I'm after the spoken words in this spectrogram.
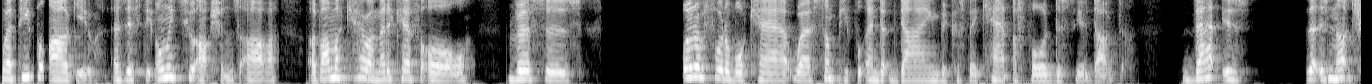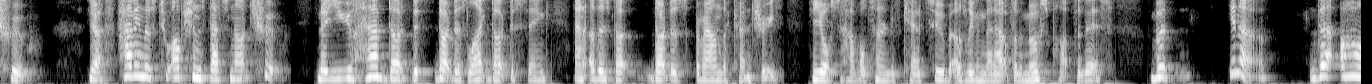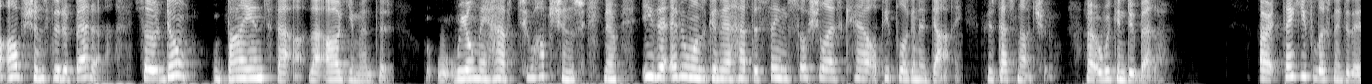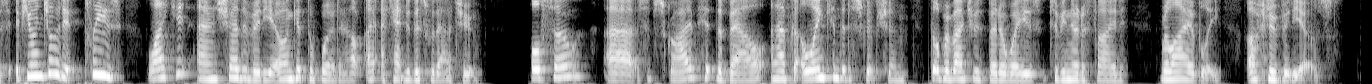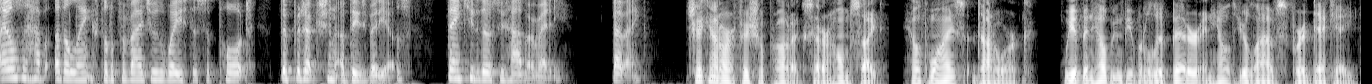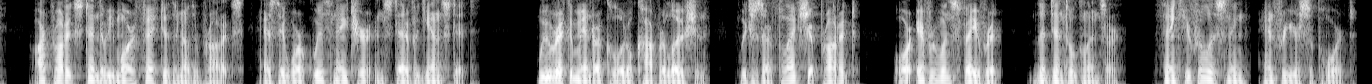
where people argue as if the only two options are Obamacare or Medicare for all versus unaffordable care where some people end up dying because they can't afford to see a doctor. That is that is not true. You know, having those two options, that's not true. You know, you have doc- doctors like Dr. Singh and others doc- doctors around the country. You also have alternative care too, but I was leaving that out for the most part for this. But, you know, there are options that are better. So don't buy into that, that argument that we only have two options. You know, either everyone's going to have the same socialized care or people are going to die, because that's not true. Uh, we can do better. Alright, thank you for listening to this. If you enjoyed it, please like it and share the video and get the word out. I, I can't do this without you. Also, uh, subscribe, hit the bell, and I've got a link in the description that'll provide you with better ways to be notified reliably of new videos. I also have other links that'll provide you with ways to support the production of these videos. Thank you to those who have already. Bye bye. Check out our official products at our home site, healthwyze.org. We have been helping people to live better and healthier lives for a decade. Our products tend to be more effective than other products as they work with nature instead of against it. We recommend our colloidal copper lotion, which is our flagship product, or everyone's favorite, the dental cleanser. Thank you for listening and for your support.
